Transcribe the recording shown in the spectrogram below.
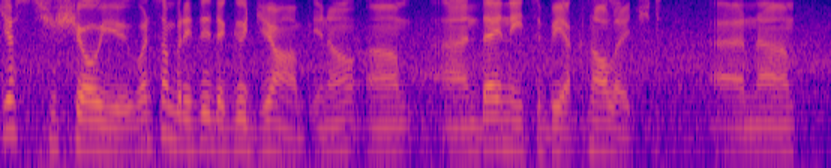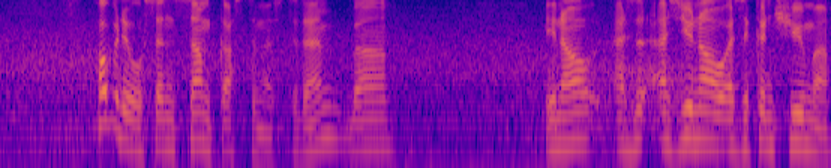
just to show you when somebody did a good job, you know, um, and they need to be acknowledged. And um, hopefully, will send some customers to them. But you know, as as you know, as a consumer,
